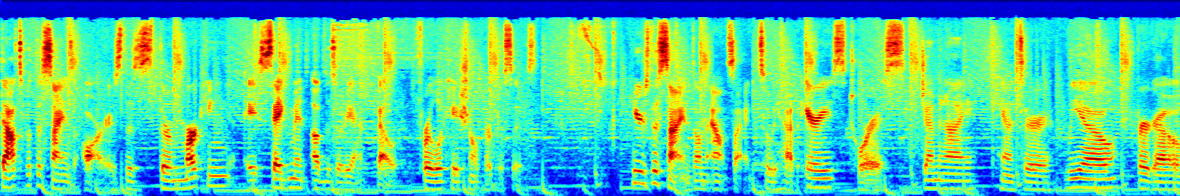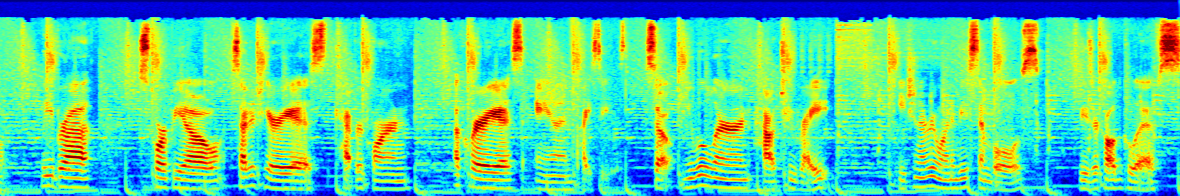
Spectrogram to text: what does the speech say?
that's what the signs are is this they're marking a segment of the zodiac belt for locational purposes here's the signs on the outside. So we have aries taurus gemini cancer leo virgo libra scorpio sagittarius capricorn aquarius and pisces. So you will learn how to write each and every one of these symbols. These are called glyphs.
